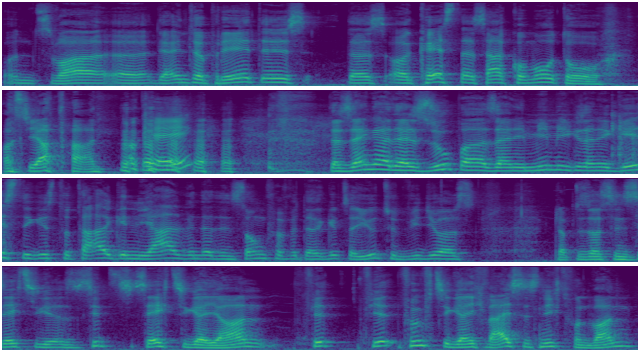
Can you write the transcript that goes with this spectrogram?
Und zwar, äh, der Interpret ist das Orchester Sakamoto aus Japan. Okay. Der Sänger, der ist super, seine Mimik, seine Gestik ist total genial, wenn er den Song verführt. Da gibt es ein YouTube-Video aus, ich glaube, das ist aus den 60er, 70, 60er Jahren, 50er, ich weiß es nicht von wann,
